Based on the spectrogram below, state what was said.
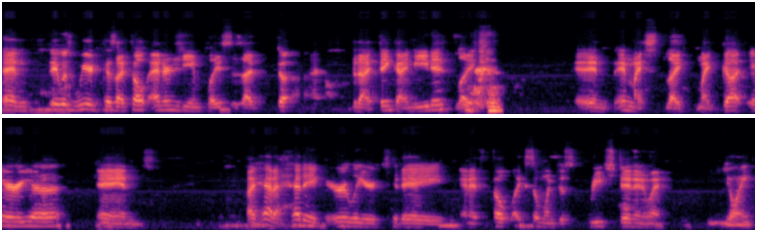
And it was weird because I felt energy in places I that I think I needed, like in in my like my gut area. And I had a headache earlier today and it felt like someone just reached in and went yoink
